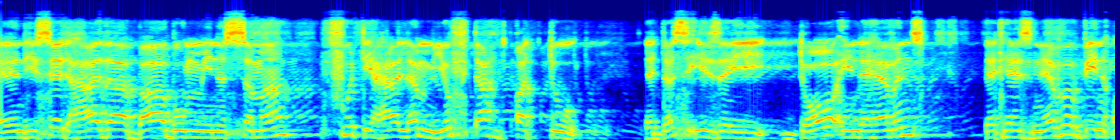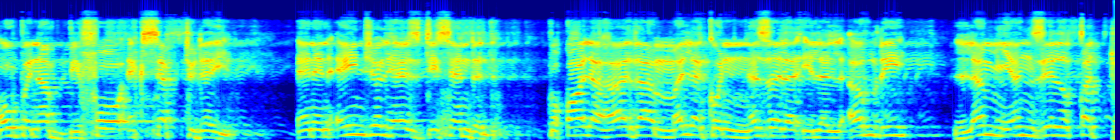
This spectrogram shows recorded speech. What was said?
and he said هَذَا بَابٌ مِّنَ السَّمَاءِ فُتِحَ لَمْ يُفْتَحْ قَطُّ that this is a door in the heavens that has never been opened up before except today and an angel has descended وقال هذا ملك نزل إلى الأرض لم ينزل قط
